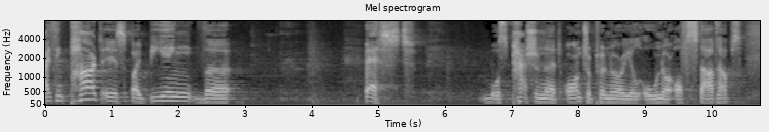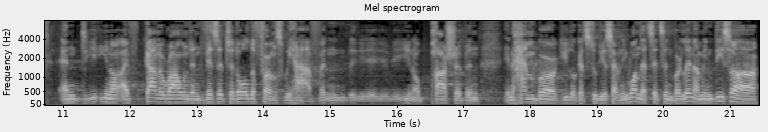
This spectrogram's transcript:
I think part is by being the best, most passionate entrepreneurial owner of startups and, you know, I've gone around and visited all the firms we have, and, you know, Parship in, in Hamburg, you look at Studio 71 that sits in Berlin. I mean, these are,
